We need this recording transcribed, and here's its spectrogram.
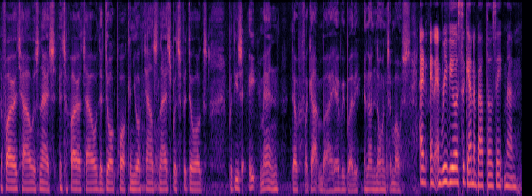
The fire tower is nice. It's a fire tower. The dog park in Yorktown's nice, but it's for dogs. But these eight men that were forgotten by everybody and unknown to most. And, and, and review us again about those eight men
